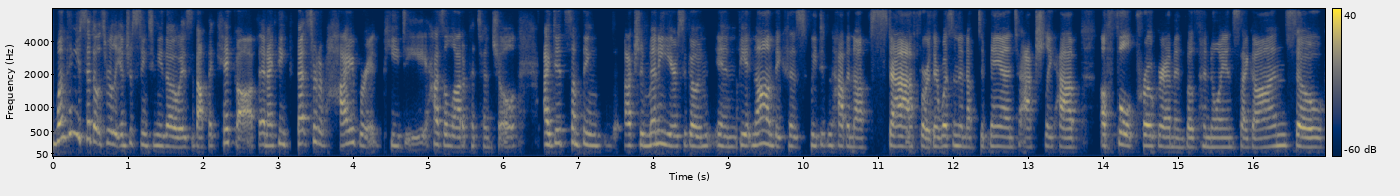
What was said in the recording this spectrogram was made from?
one thing you said that was really interesting to me though is about the kickoff and i think that sort of hybrid pd has a lot of potential. I did something actually many years ago in, in, vietnam because we didn't have enough staff or there wasn't enough demand to actually have a full program in both hanoi and saigon. So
